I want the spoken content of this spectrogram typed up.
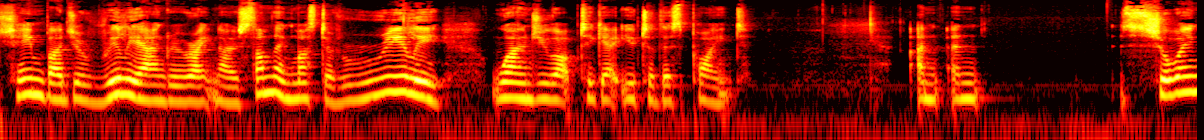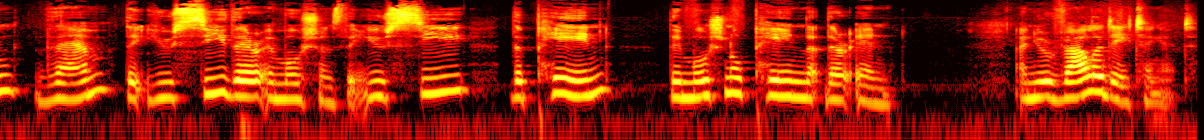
Shame, bud, you're really angry right now. Something must have really wound you up to get you to this point. And, and showing them that you see their emotions, that you see the pain, the emotional pain that they're in, and you're validating it.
